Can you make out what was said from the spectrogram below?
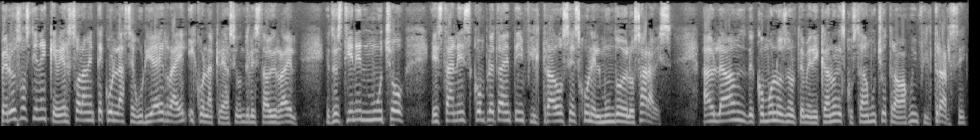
pero esos tienen que ver solamente con la seguridad de Israel y con la creación del Estado de Israel. Entonces tienen mucho, están es completamente infiltrados es con el mundo de los árabes. Hablábamos de cómo los norteamericanos les costaba mucho trabajo infiltrarse.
